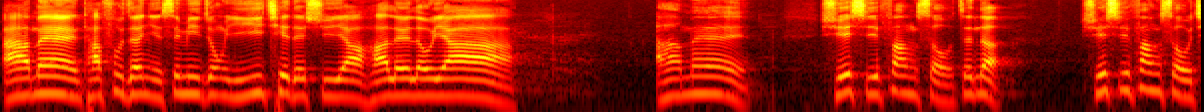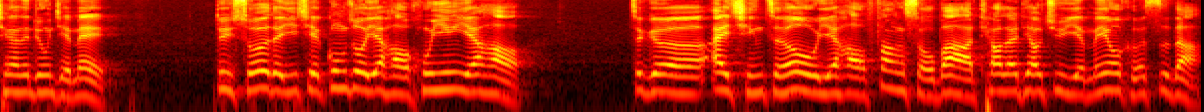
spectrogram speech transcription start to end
阿门。他负责你生命中一切的需要，哈利路亚，阿门。学习放手，真的，学习放手，亲爱的弟兄姐妹，对所有的一切工作也好，婚姻也好，这个爱情择偶也好，放手吧，挑来挑去也没有合适的。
